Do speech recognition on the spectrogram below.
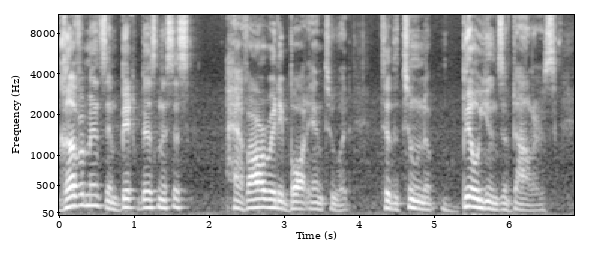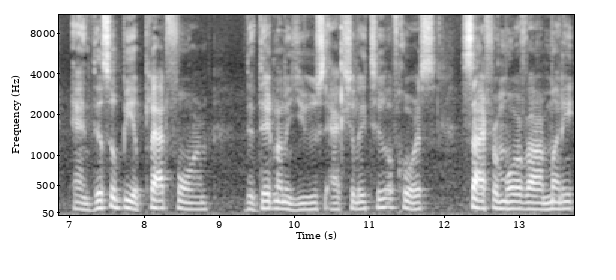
Governments and big businesses have already bought into it to the tune of billions of dollars. And this will be a platform that they're going to use actually to, of course, cipher more of our money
